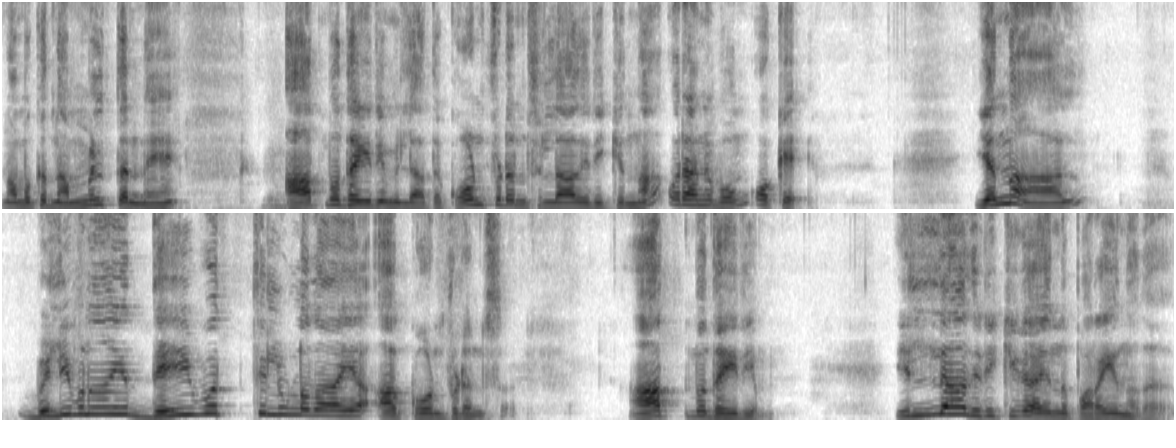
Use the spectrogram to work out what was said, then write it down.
നമുക്ക് നമ്മിൽ തന്നെ ആത്മധൈര്യമില്ലാത്ത കോൺഫിഡൻസ് ഇല്ലാതിരിക്കുന്ന ഒരനുഭവം ഓക്കെ എന്നാൽ വലിയവനായ ദൈവത്തിലുള്ളതായ ആ കോൺഫിഡൻസ് ആത്മധൈര്യം ഇല്ലാതിരിക്കുക എന്ന് പറയുന്നത്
